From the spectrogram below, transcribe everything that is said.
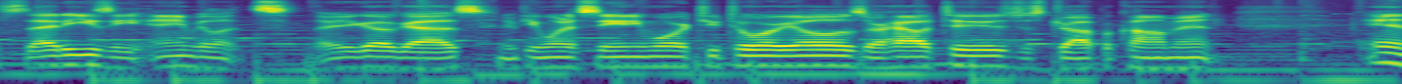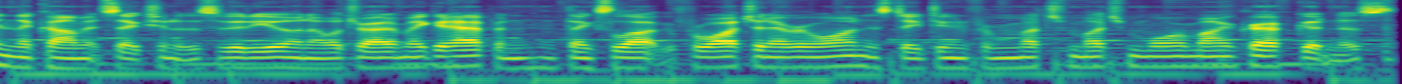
It's that easy. Ambulance. There you go, guys. And if you want to see any more tutorials or how-tos, just drop a comment in the comment section of this video and I will try to make it happen. thanks a lot for watching everyone and stay tuned for much much more Minecraft goodness.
